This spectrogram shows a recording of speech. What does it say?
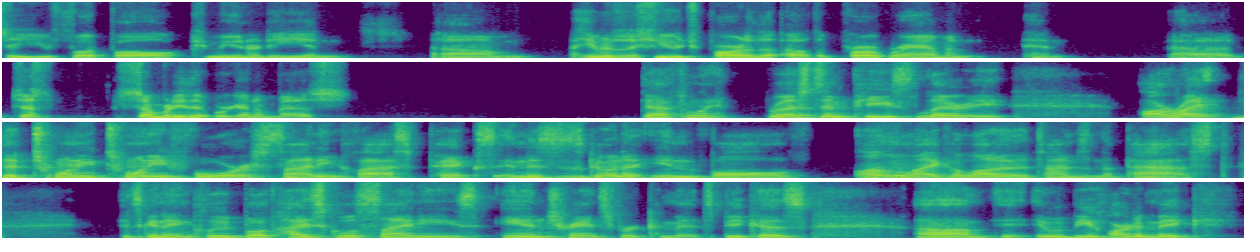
CU football community, and um, he was a huge part of the of the program, and and uh, just somebody that we're going to miss. Definitely. Rest in peace, Larry. All right, the 2024 signing class picks, and this is going to involve, unlike a lot of the times in the past, it's going to include both high school signees and transfer commits because um, it, it, would be hard to make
